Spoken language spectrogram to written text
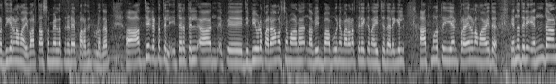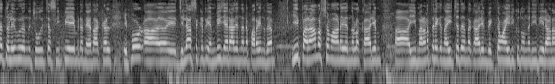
പ്രതികരണമായി വാർത്താ സമ്മേളനത്തിനിടെ പറഞ്ഞിട്ടുള്ളത്. ആദ്യഘട്ടത്തിൽ ഇത്തരത്തിൽ ദിവ്യയുടെ പരാമർശമാണ് നവീൻ ബാബുവിനെ മരണത്തിലേക്ക് നയിച്ചത് അല്ലെങ്കിൽ ആത്മഹത്യ ചെയ്യാൻ പ്രേരണമായത് എന്നതിന് എന്താണ് തെളിവ് എന്ന് ചോദിച്ച സി പി ഐഎമ്മിന്റെ നേതാക്കൾ ഇപ്പോൾ ജില്ലാ സെക്രട്ടറി എം വി ജയരാജൻ തന്നെ പറയുന്നത് ഈ പരാമർശമാണ് എന്നുള്ള കാര്യം ഈ മരണത്തിലേക്ക് നയിച്ചത് എന്ന കാര്യം വ്യക്തമായിരിക്കുന്നു എന്ന രീതിയിലാണ്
